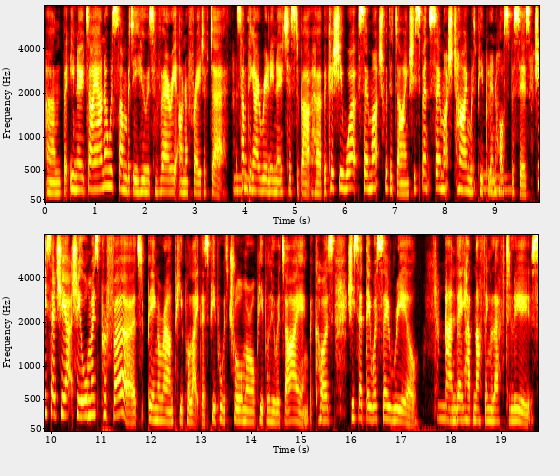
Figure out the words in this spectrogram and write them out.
Um, but, you know, Diana was somebody who was very unafraid of death. Mm. Something I really noticed about her because she worked so much with the dying. She spent so much time with people in mm. hospices. She said she actually almost preferred being around people like this, people with trauma or people who were dying, because she said they were so real. Mm. and they had nothing left to lose.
